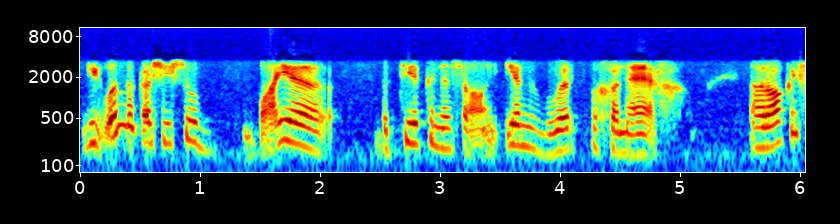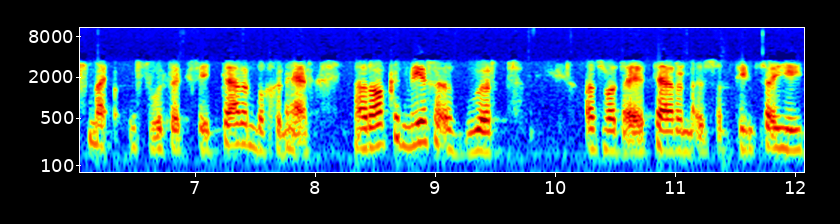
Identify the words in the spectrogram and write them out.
Die oomblik as jy so baie betekenisse aan een woord begin heg. Nou raak hy vir my soos ek sê term begin heg. Nou raak dit meer 'n woord as wat hy 'n term is. Ek dink sy jy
